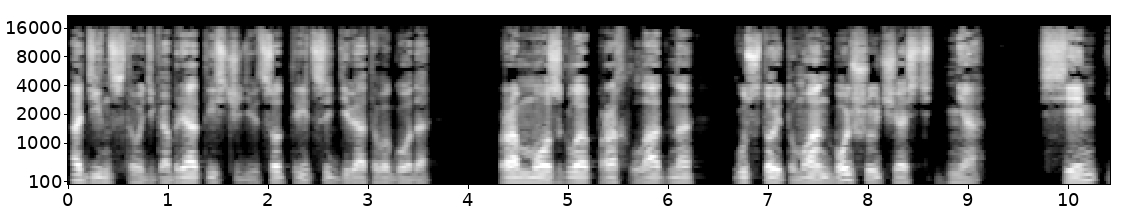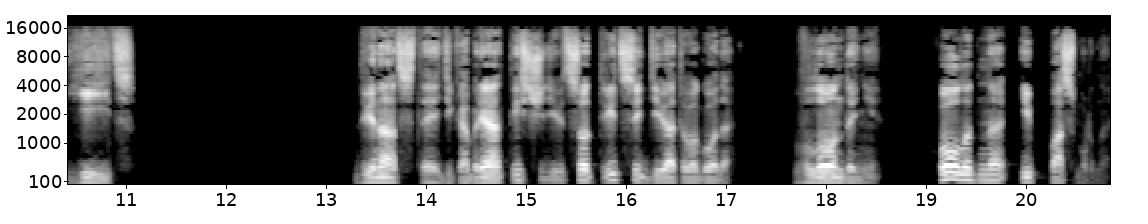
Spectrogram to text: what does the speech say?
11 декабря 1939 года. Промозгло, прохладно, густой туман большую часть дня. Семь яиц. 12 декабря 1939 года. В Лондоне. Холодно и пасмурно.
